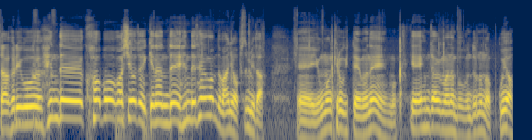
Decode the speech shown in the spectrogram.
자 그리고 핸들 커버가 씌워져 있긴 한데 핸들 사용감도 많이 없습니다. 예, 6만 킬로기 때문에 뭐 크게 흠잡을 만한 부분들은 없고요.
